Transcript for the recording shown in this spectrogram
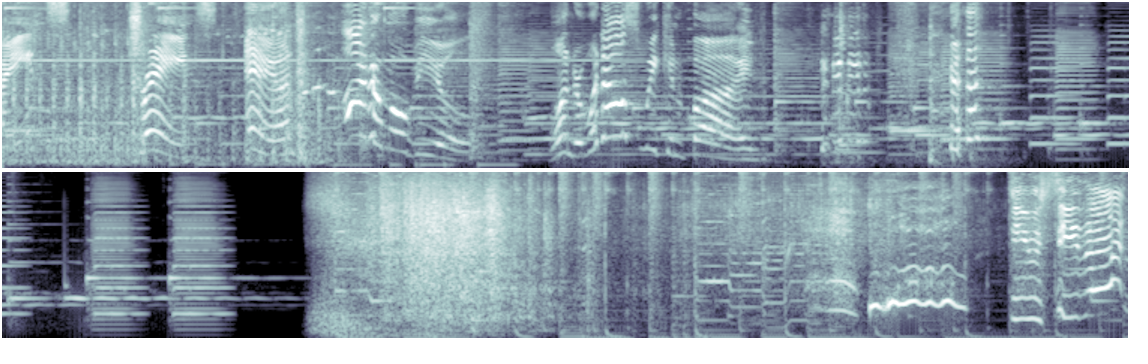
Planes, trains, and automobiles. Wonder what else we can find. Whoa! Do you see that?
